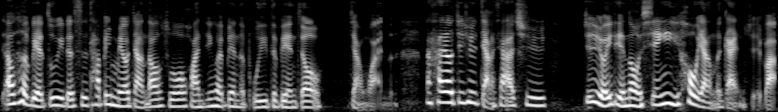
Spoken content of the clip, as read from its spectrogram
要特别注意的是，他并没有讲到说环境会变得不利，这边就讲完了。那他又继续讲下去。就有一点那种先抑后扬的感觉吧，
